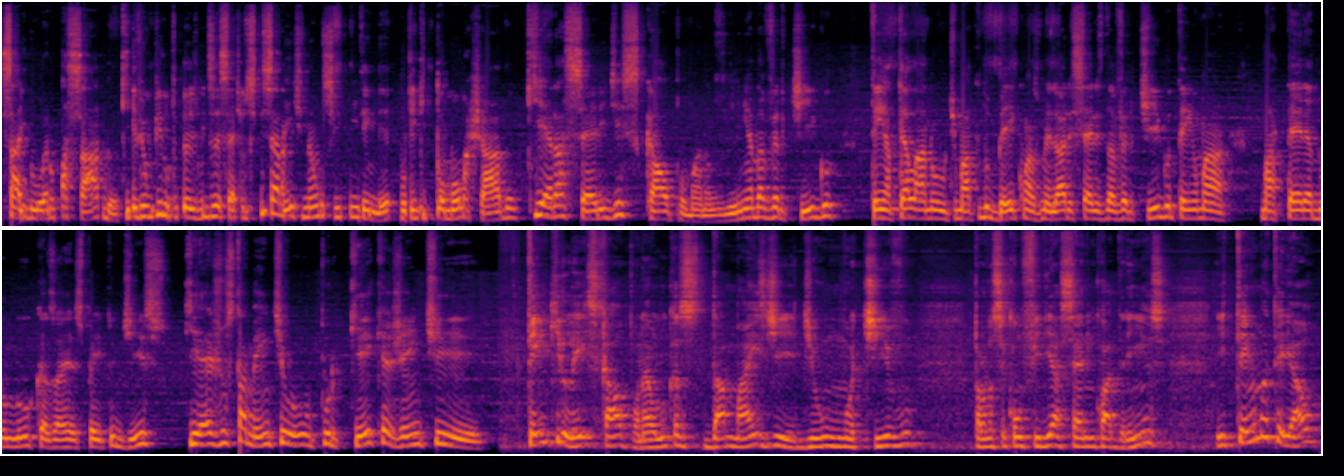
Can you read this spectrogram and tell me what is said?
saído do ano passado, que teve um piloto em 2017, eu sinceramente não consigo entender por que tomou Machado, que era a série de Scalpo, mano. Linha da Vertigo. Tem até lá no Ultimato do Bacon as melhores séries da Vertigo, tem uma matéria do Lucas a respeito disso, que é justamente o porquê que a gente tem que ler Scalpo, né? O Lucas dá mais de, de um motivo para você conferir a série em quadrinhos. E tem um material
